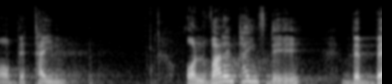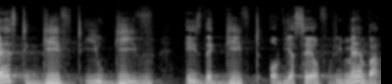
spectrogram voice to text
of the time. On Valentine's Day, the best gift you give is the gift of yourself. Remember,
